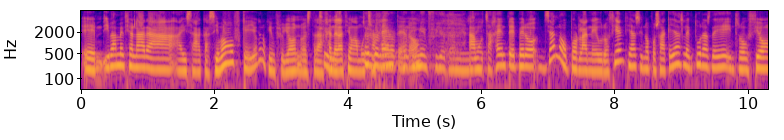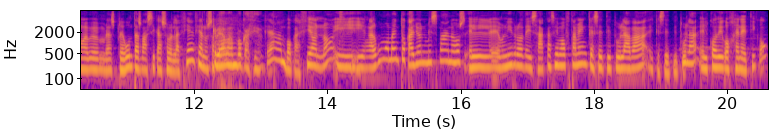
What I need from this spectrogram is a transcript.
iba a mencionar a, Isaac Asimov, que yo creo que influyó en nuestra generación a mucha gente, ¿no? A, mí influyó también, a mucha gente, pero ya no por la neurociencia, sino pues aquellas lecturas de introducción, las preguntas básicas sobre la ciencia. Nos creaban vocación. Creaban vocación, ¿no? Y, en algún momento cayó en mis manos un libro de Isaac Asimov también que se titulaba, que se titula el código genético.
